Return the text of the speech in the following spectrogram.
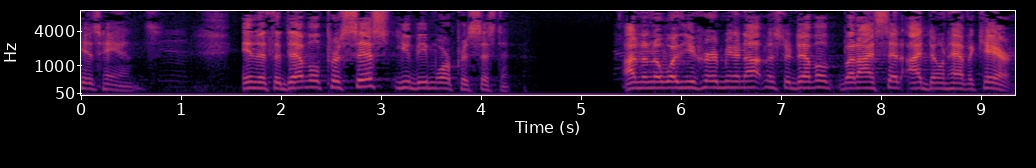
His hands. And if the devil persists, you be more persistent. I don't know whether you heard me or not, Mr. Devil, but I said I don't have a care.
